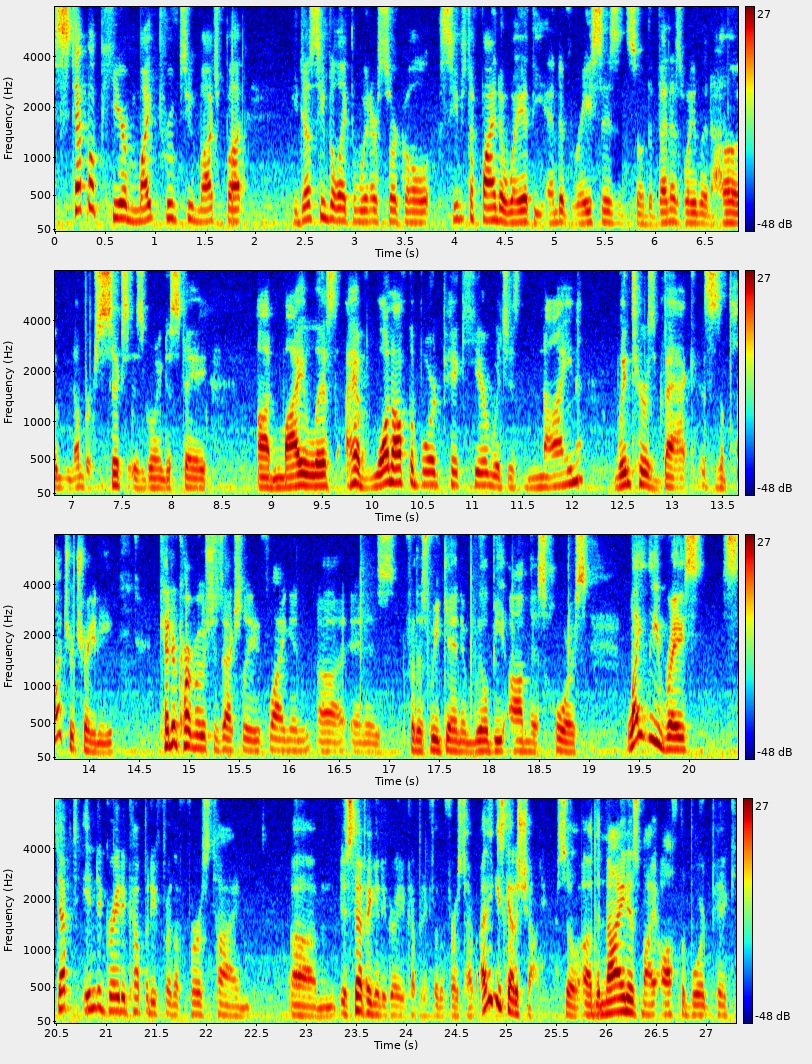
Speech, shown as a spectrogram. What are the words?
Step up here might prove too much, but he does seem to like the winner's circle, seems to find a way at the end of races, and so the Venezuelan hug, number six, is going to stay on my list. I have one off the board pick here, which is nine, Winter's Back. This is a Pletcher trainee. Kendrick Carmouche is actually flying in uh, and is for this weekend and will be on this horse. Lightly raced, stepped into graded company for the first time. Um, is stepping into graded company for the first time. I think he's got a shot here. So uh, the nine is my off the board pick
